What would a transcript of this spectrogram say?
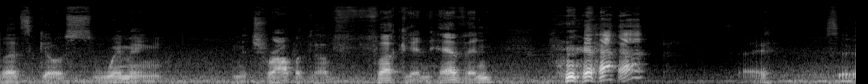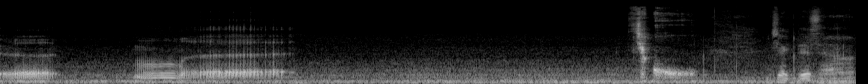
Let's go swimming in the tropic of fucking heaven. So, so, uh, check this out.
